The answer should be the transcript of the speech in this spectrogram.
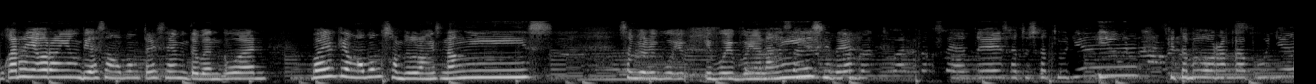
bukan hanya orang yang biasa ngomong teh saya minta bantuan. Banyak yang ngomong sambil nangis-nangis. Sambil ibu ibu-ibunya nangis gitu ya. bantuan anak saya teh satu-satunya kita mah orang nggak punya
